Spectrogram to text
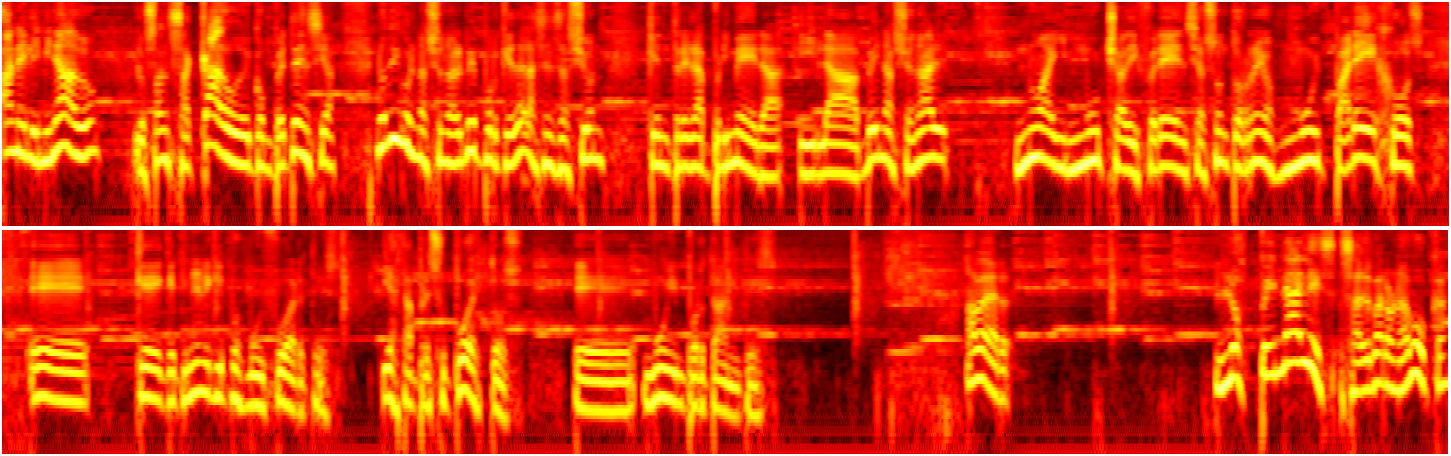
han eliminado, los han sacado de competencia. No digo el Nacional B porque da la sensación que entre la primera y la B Nacional no hay mucha diferencia, son torneos muy parejos eh, que, tienen equipos muy fuertes y hasta presupuestos eh, muy importantes. A ver, los penales salvaron a Boca.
